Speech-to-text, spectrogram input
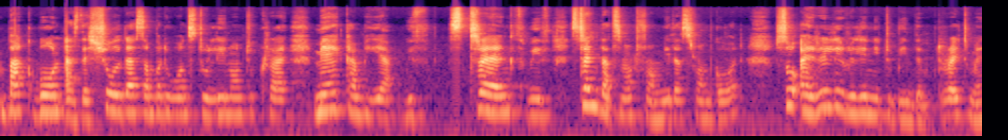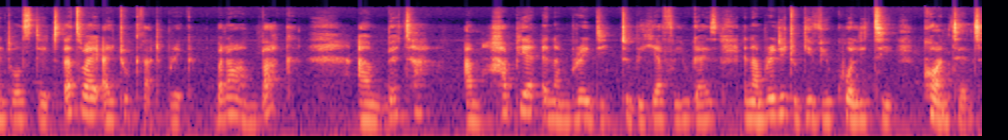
backbone, as the shoulder somebody wants to lean on to cry? May I come here with strength, with strength that's not from me, that's from God? So I really, really need to be in the right mental state. That's why I took that break. But now I'm back. I'm better. I'm happier and I'm ready to be here for you guys and I'm ready to give you quality content.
